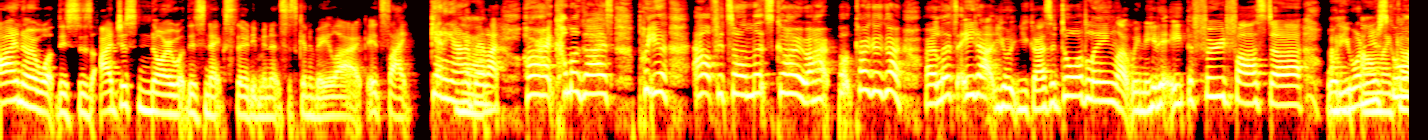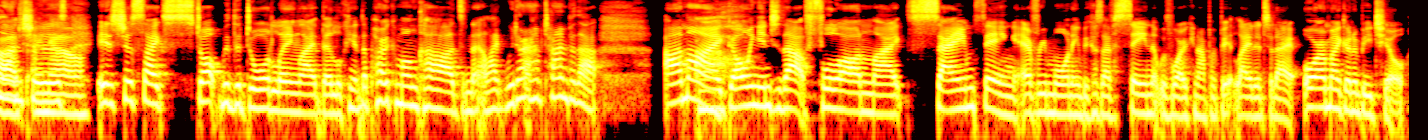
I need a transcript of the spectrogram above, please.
I know what this is. I just know what this next 30 minutes is going to be like. It's like getting out yeah. of bed, like, all right, come on, guys, put your outfits on. Let's go. All right, go, go, go. All right, let's eat out. you you guys are dawdling. Like, we need to eat the food faster. What do you want in oh your school gosh, lunches? It's just like, stop with the dawdling. Like, they're looking at the Pokemon cards and they're like, we don't have time for that. Am I going into that full on like same thing every morning because I've seen that we've woken up a bit later today? Or am I going to be chill?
